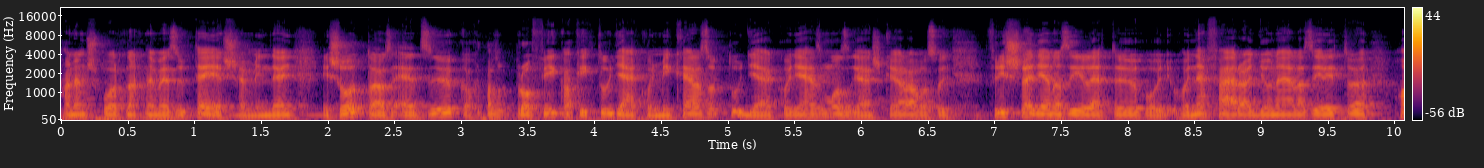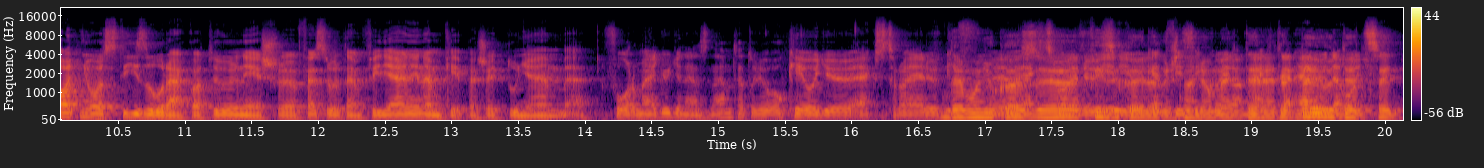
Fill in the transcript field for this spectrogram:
ha nem sportnak nevezük, teljesen mindegy, és ott az edzők, a profik, akik tudják, hogy mi kell, azok tudják, hogy ehhez mozgás kell ahhoz, hogy friss legyen az illető, hogy, hogy ne fáradjon el, azért itt 6-8-10 órákat ülni és feszülten figyelni nem képes egy tunya ember. Forma egy ugyanez, nem? Tehát, hogy oké, okay, hogy extra erők. De mondjuk az fizikailag is nagyon megterhelhető. Beültetsz egy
